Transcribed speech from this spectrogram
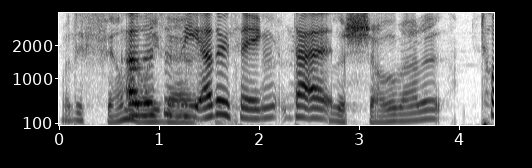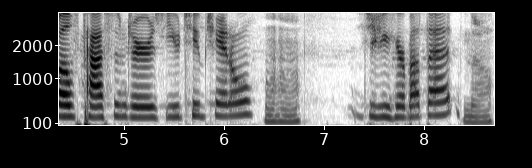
Why they film Oh, this like is that? the other thing that There's a show about it. 12 Passengers YouTube channel. Huh. Did you hear about that? No.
